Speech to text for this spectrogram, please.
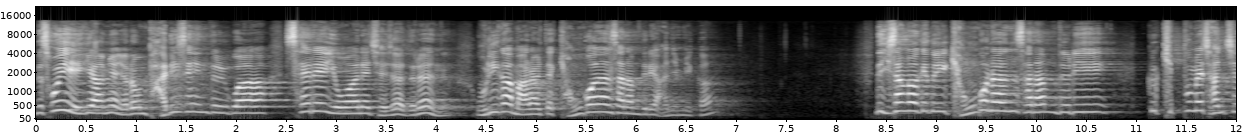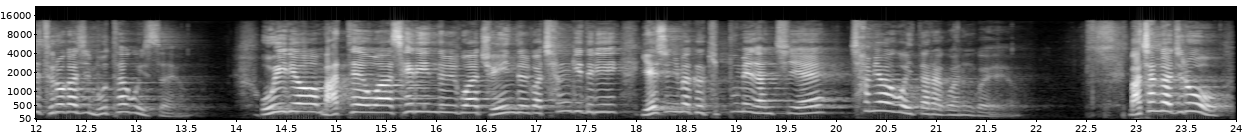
근데 소위 얘기하면 여러분 바리새인들과 세례 요한의 제자들은 우리가 말할 때 경건한 사람들이 아닙니까? 근데 이상하게도 이 경건한 사람들이 그 기쁨의 잔치에 들어가지 못하고 있어요. 오히려 마태와 세리인들과 죄인들과 창기들이 예수님의 그 기쁨의 잔치에 참여하고 있다라고 하는 거예요. 마찬가지로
